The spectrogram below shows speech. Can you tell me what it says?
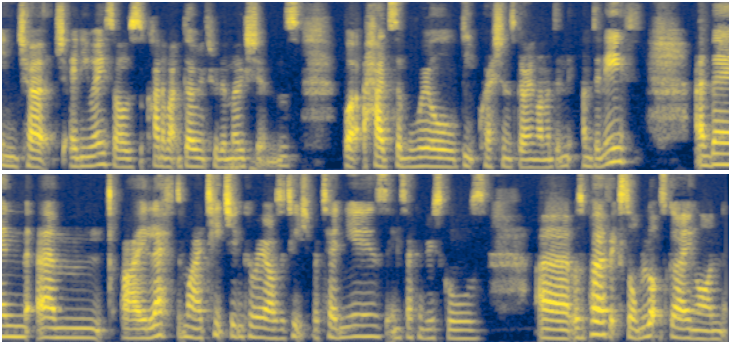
in church anyway. So I was kind of like going through the mm-hmm. motions, but had some real deep questions going on underneath. And then um, I left my teaching career. I was a teacher for 10 years in secondary schools. Uh, it was a perfect storm, lots going on.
